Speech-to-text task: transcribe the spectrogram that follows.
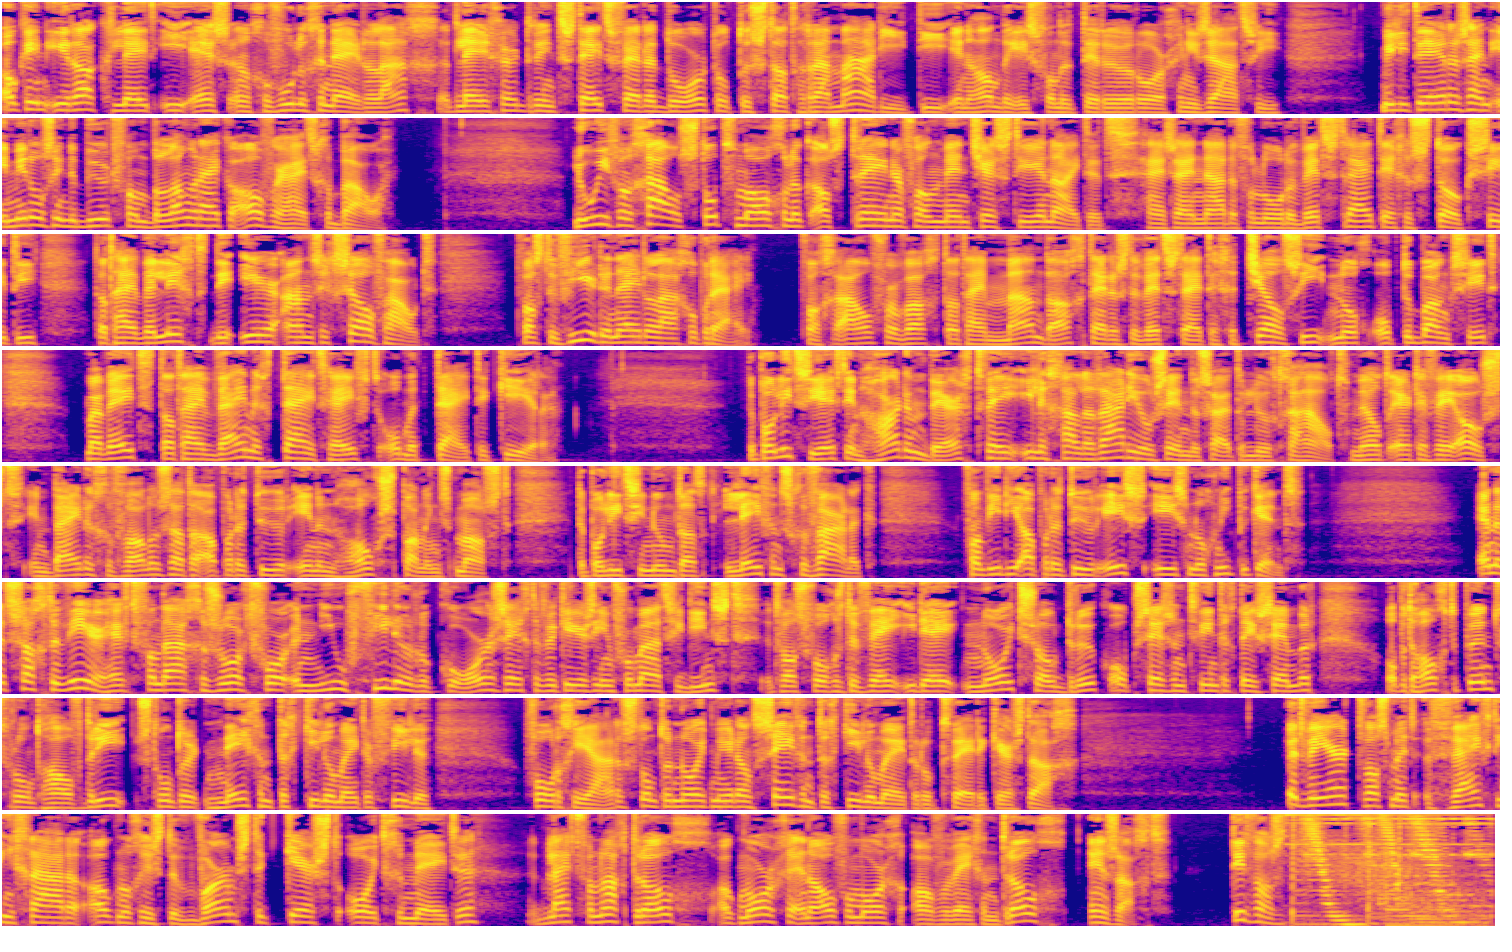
Ook in Irak leed IS een gevoelige nederlaag. Het leger dringt steeds verder door tot de stad Ramadi... die in handen is van de terreurorganisatie. Militairen zijn inmiddels in de buurt van belangrijke overheidsgebouwen. Louis van Gaal stopt mogelijk als trainer van Manchester United. Hij zei na de verloren wedstrijd tegen Stoke City... dat hij wellicht de eer aan zichzelf houdt. Het was de vierde nederlaag op rij. Van Gaal verwacht dat hij maandag tijdens de wedstrijd tegen Chelsea nog op de bank zit maar weet dat hij weinig tijd heeft om het tijd te keren. De politie heeft in Hardenberg twee illegale radiozenders uit de lucht gehaald, meldt RTV Oost. In beide gevallen zat de apparatuur in een hoogspanningsmast. De politie noemt dat levensgevaarlijk. Van wie die apparatuur is, is nog niet bekend. En het zachte weer heeft vandaag gezorgd voor een nieuw filerecord, zegt de Verkeersinformatiedienst. Het was volgens de VID nooit zo druk op 26 december. Op het hoogtepunt, rond half drie, stond er 90 kilometer file. Vorige jaren stond er nooit meer dan 70 kilometer op tweede kerstdag. Het weer, het was met 15 graden ook nog eens de warmste kerst ooit gemeten. Het blijft vannacht droog, ook morgen en overmorgen overwegend droog en zacht. Dit was het.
